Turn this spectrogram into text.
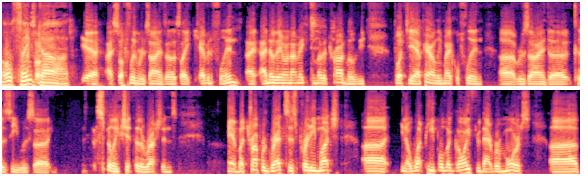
Oh, thank saw, God! Yeah, I saw Flynn resigns. I was like, Kevin Flynn. I, I know they were not making another Tron movie, but yeah, apparently Michael Flynn uh, resigned because uh, he was uh, spilling shit to the Russians. And but Trump regrets is pretty much uh, you know what people are going through that remorse, uh,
